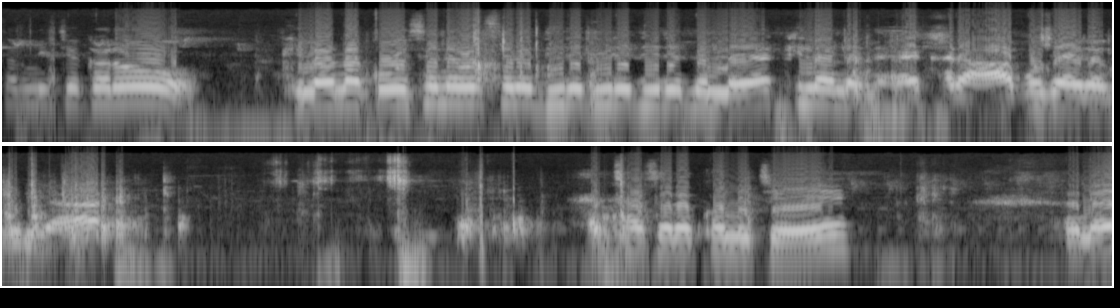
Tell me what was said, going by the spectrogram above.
सब नीचे करो। खिलौना को वैसे नहीं वैसे धीरे धीरे धीरे नया खिलौना है, खराब हो जाएगा गुड़िया। अच्छा से रखो नीचे। है ना?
